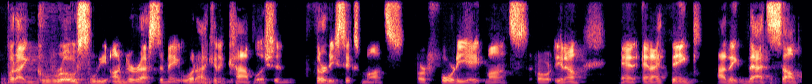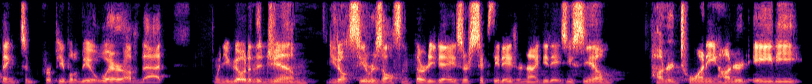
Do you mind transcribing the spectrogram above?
but I grossly underestimate what I can accomplish in 36 months or 48 months or you know and and I think I think that's something to for people to be aware of that when you go to the gym, you don't see results in 30 days or 60 days or 90 days. You see them 120, 180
